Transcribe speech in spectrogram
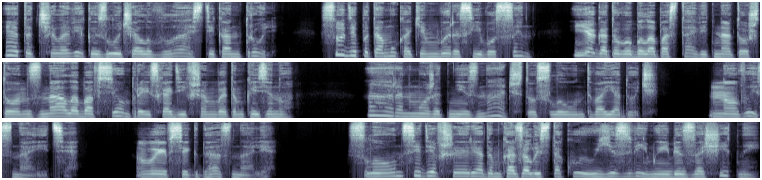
Этот человек излучал власть и контроль. Судя по тому, каким вырос его сын, я готова была поставить на то, что он знал обо всем происходившем в этом казино. Аарон может не знать, что Слоун твоя дочь. Но вы знаете. Вы всегда знали. Слоун, сидевшая рядом, казалась такой уязвимой и беззащитной,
